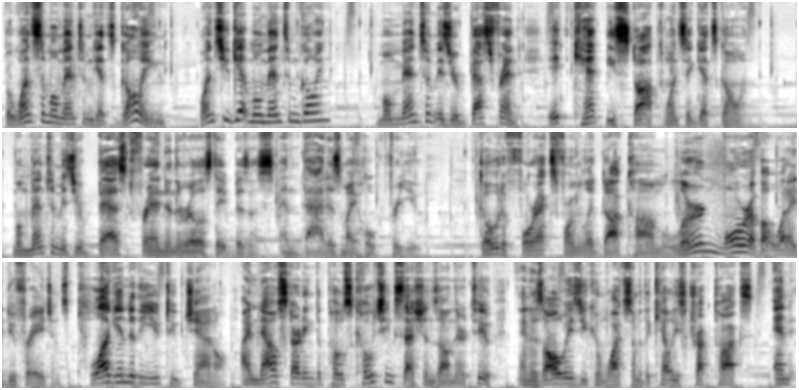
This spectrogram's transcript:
But once the momentum gets going, once you get momentum going, Momentum is your best friend. It can't be stopped once it gets going. Momentum is your best friend in the real estate business, and that is my hope for you. Go to 4xformula.com, learn more about what I do for agents, plug into the YouTube channel. I'm now starting to post coaching sessions on there too. And as always, you can watch some of the Kelly's Truck Talks. And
